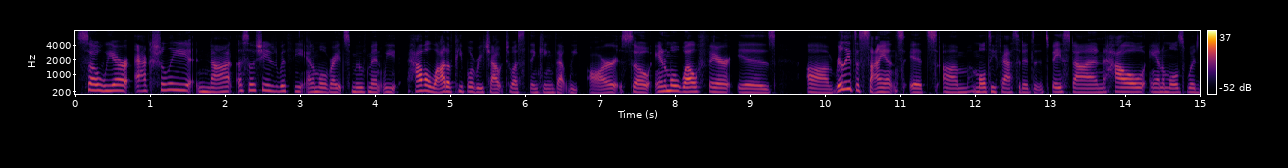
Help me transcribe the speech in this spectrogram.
So we are actually not associated with the animal rights movement. We have a lot of people reach out to us thinking that we are. So animal welfare is um, really it's a science. It's um, multifaceted. It's based on how animals would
